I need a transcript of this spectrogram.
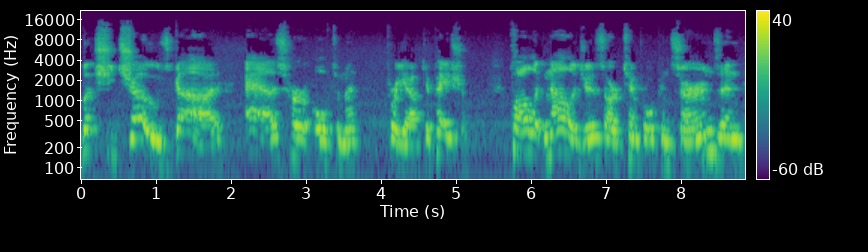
but she chose God as her ultimate preoccupation. Paul acknowledges our temporal concerns and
